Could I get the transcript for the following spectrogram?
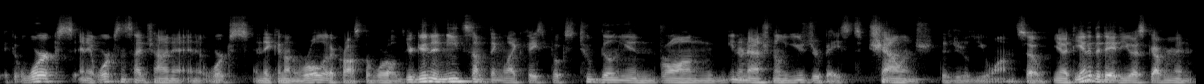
if it works and it works inside China and it works and they can unroll it across the world, you're going to need something like Facebook's 2 billion strong international user base to challenge the digital yuan. So, you know, at the end of the day, the US government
